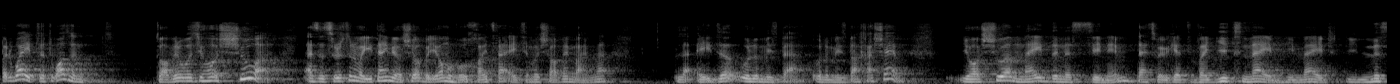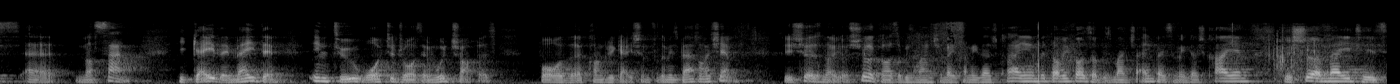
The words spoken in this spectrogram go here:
But wait, it wasn't David, it was Yehoshua. As it's written, Yoshua la'eda ulamizbach ulamizbach Hashem. Yoshua made the Nesinim, that's where we get the Vayit name, he made the Nis, uh. He gave them, made them into water drawers and wood choppers for the congregation, for the Mizbach of Hashem. So Yeshua is no Yeshua, God's of his man Beis Hamikdash Kayim, but David God's of his man Ain't Beis Hamikdash Kayim. Yeshua made his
